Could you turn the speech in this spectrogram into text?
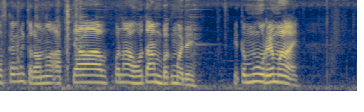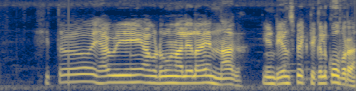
नमस्कार मित्रांनो आता आपण आहोत आंबकमध्ये. इथं मोरेमळ आहे. इथं ह्यावेळी आगडून आलेला आहे नाग इंडियन स्पेक्टिकल कोबरा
